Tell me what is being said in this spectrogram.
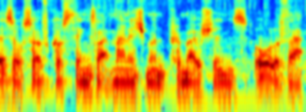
There's also, of course, things like management, promotions, all of that.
